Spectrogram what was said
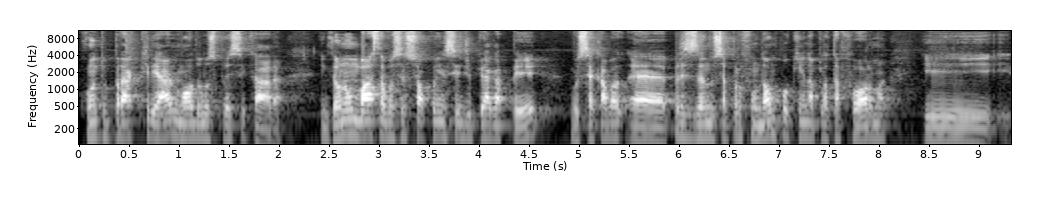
quanto para criar módulos para esse cara. Então não basta você só conhecer de PHP, você acaba é, precisando se aprofundar um pouquinho na plataforma e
